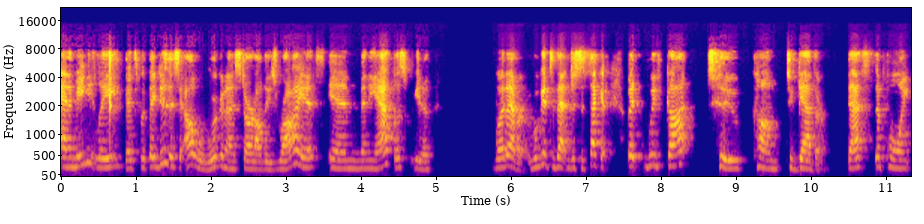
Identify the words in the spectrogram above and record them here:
And immediately that's what they do. They say, oh, well, we're going to start all these riots in Minneapolis, you know, whatever. We'll get to that in just a second. But we've got to come together. That's the point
